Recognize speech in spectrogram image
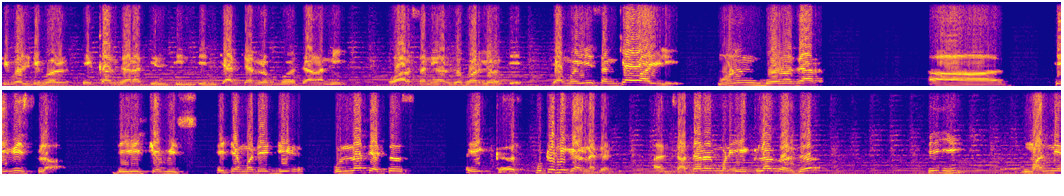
टिबल टिबल एकाच घरातील तीन तीन चार चार जणांनी वारसाने अर्ज भरले होते. त्यामुळे ही संख्या वाढली. म्हणून दोन हजार तेवीस ला तेवीस चोवीस याच्यामध्ये जे पुन्हा त्याच एक स्फुटणी करण्यात आली. आणि साधारणपणे एक लाख अर्ज ते मान्य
